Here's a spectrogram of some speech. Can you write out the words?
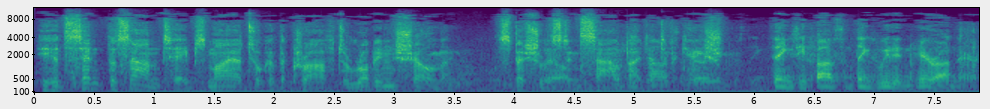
He had sent the sound tapes Meier took of the craft to Robin Shellman, specialist in sound He found some identification. Things he found some things we didn't hear on there.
